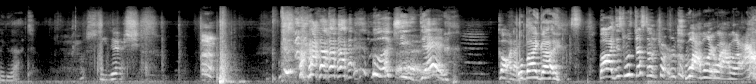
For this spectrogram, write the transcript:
Like that. Let's See this. Look, she's dead. God, I Well, bye, guys. Bye. This was just a short wobbler, wobbler. Ah!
